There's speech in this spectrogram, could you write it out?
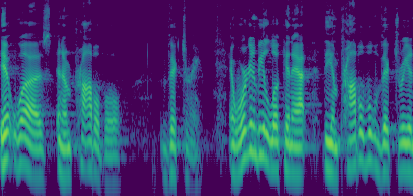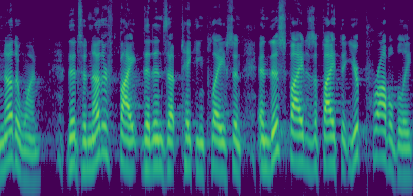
It was an improbable victory. And we're going to be looking at the improbable victory, another one that's another fight that ends up taking place. And, and this fight is a fight that you're probably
